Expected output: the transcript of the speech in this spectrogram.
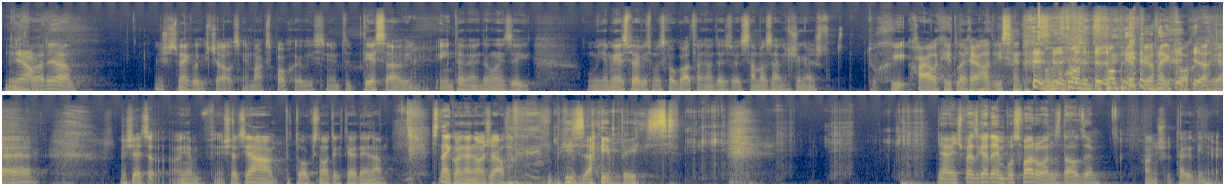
Jā, Var, jā. Viņš ir smieklīgs čalis, viņam mākslinieks pohoja visu. Viņam tur tiesā viņu interviju un līdzīgi. Un viņam iespēja vismaz kaut ko atvainoties vai samazināt. Viņš vienkārši Haila Hitlerē rāda visiem. Tas ir pilnīgi pohoja. Viņš teica, viņam, viņš teica, jā, par to, kas notika tajā dienā. Es neko nenožēlu. Bija zaibīs. jā, viņš pēc gadiem būs varonis daudziem. Un viņš tagad gan ir.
